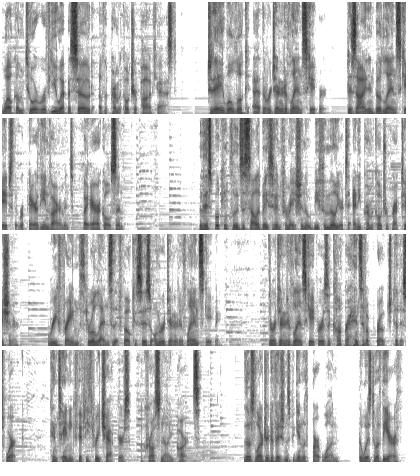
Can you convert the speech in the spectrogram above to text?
Welcome to a review episode of the Permaculture Podcast. Today we'll look at The Regenerative Landscaper Design and Build Landscapes That Repair the Environment by Erik Ohlsen. This book includes a solid base of information that would be familiar to any permaculture practitioner, reframed through a lens that focuses on regenerative landscaping. The Regenerative Landscaper is a comprehensive approach to this work, containing 53 chapters across nine parts. Those larger divisions begin with Part 1, the wisdom of the earth,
